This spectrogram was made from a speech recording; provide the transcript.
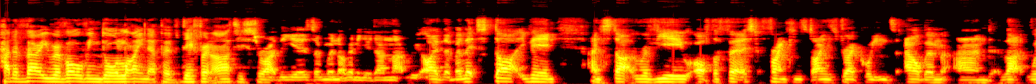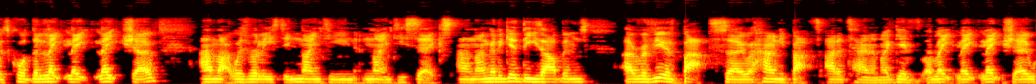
had a very revolving door lineup of different artists throughout the years, and we're not going to go down that route either. But let's start in and start a review of the first Frankenstein's Drag Queens album, and that was called The Late Late Late Show, and that was released in 1996. And I'm going to give these albums a review of bats. So how many bats out of ten? And I give a late, late, late show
